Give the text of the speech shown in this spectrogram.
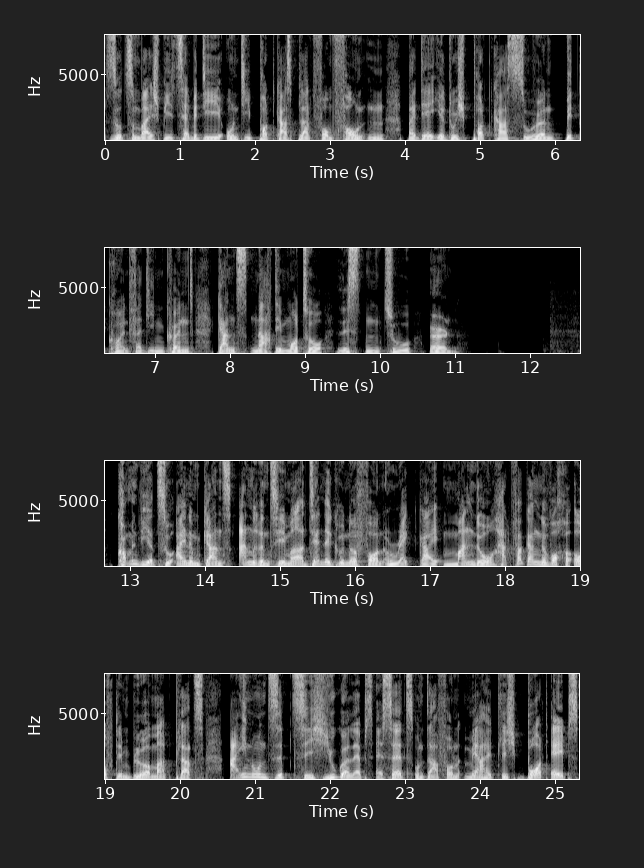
So zum Beispiel Zebedee und die Podcast-Plattform Fountain, bei der ihr durch Podcasts zuhören Bitcoin verdienen könnt, ganz nach dem Motto Listen to Earn. Kommen wir zu einem ganz anderen Thema, denn der Gründer von Rack Guy Mando hat vergangene Woche auf dem Blur-Marktplatz 71 Yuga Labs Assets und davon mehrheitlich Board Apes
